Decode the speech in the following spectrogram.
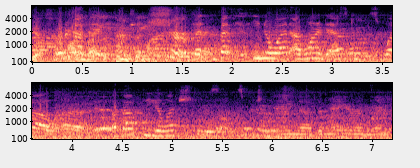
Yes, I'm talking about the pension. Sure, but, but you know what, I wanted to ask you as well, uh, about the election results between uh, the mayor and Lenny.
